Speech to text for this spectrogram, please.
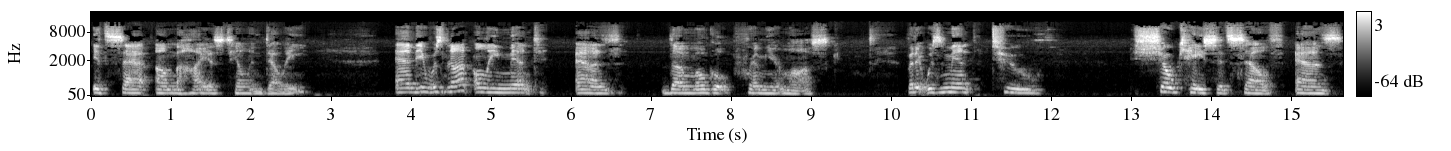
It sat on the highest hill in Delhi. And it was not only meant as the Mughal premier mosque, but it was meant to showcase itself as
